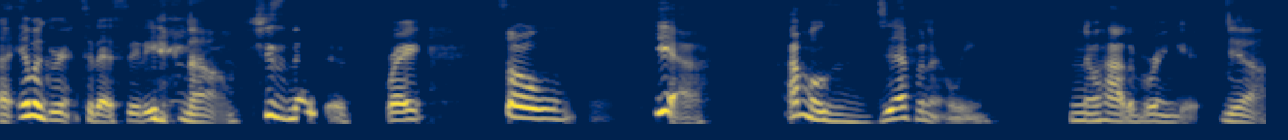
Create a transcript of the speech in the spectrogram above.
an immigrant to that city. No. she's native, right? So yeah, I most definitely know how to bring it. Yeah.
